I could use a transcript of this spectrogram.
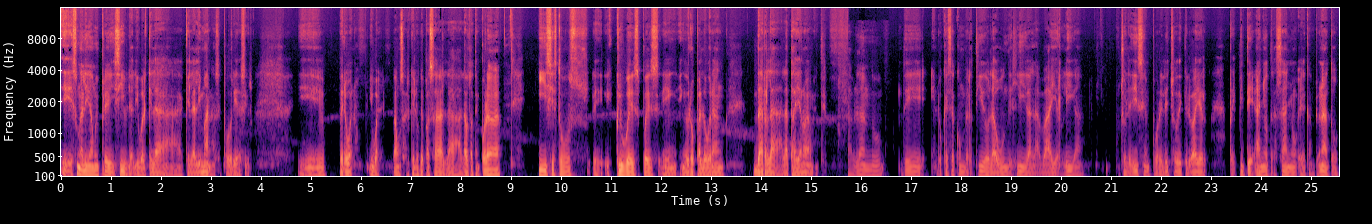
Es una liga muy previsible, al igual que la, que la alemana, se podría decir. Eh, pero bueno, igual, vamos a ver qué es lo que pasa la, la otra temporada. Y si estos eh, clubes, pues, en, Europa logran dar la, la talla nuevamente. Hablando de lo que se ha convertido la Bundesliga, la Bayer Liga, muchos le dicen por el hecho de que el Bayern repite año tras año el campeonato.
